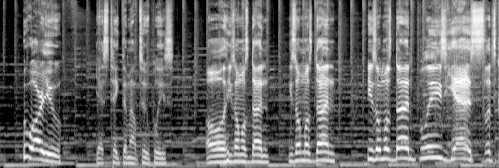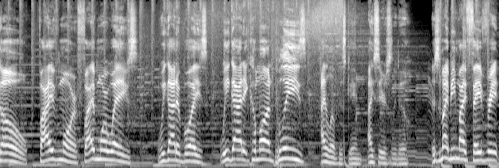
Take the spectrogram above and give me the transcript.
Who are you? Yes, take them out too, please. Oh, he's almost done. He's almost done. He's almost done. Please. Yes. Let's go. Five more. Five more waves. We got it, boys. We got it. Come on, please. I love this game. I seriously do. This might be my favorite,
